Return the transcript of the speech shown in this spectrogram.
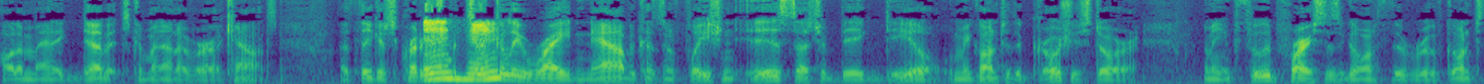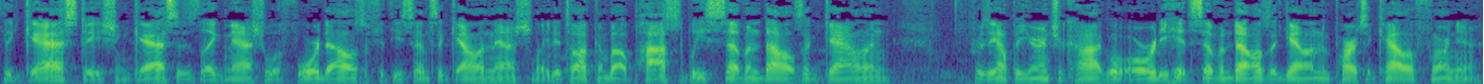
automatic debits coming out of our accounts. I think it's critical, mm-hmm. particularly right now because inflation is such a big deal. When we go into the grocery store, I mean, food prices are going through the roof. Going to the gas station, gas is like national, at four dollars and fifty cents a gallon nationally. They're talking about possibly seven dollars a gallon. For example, here in Chicago, already hit seven dollars a gallon in parts of California.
